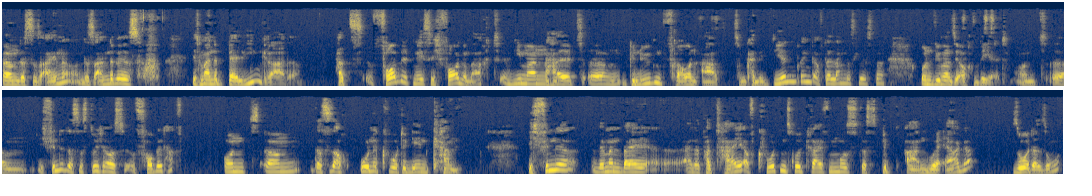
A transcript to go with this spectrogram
Ähm, das ist das eine. Und das andere ist, ich meine, Berlin gerade hat vorbildmäßig vorgemacht, wie man halt ähm, genügend Frauen A zum Kandidieren bringt auf der Landesliste und wie man sie auch wählt. Und ähm, ich finde, das ist durchaus vorbildhaft und ähm, dass es auch ohne Quote gehen kann. Ich finde, wenn man bei äh, einer Partei auf Quoten zurückgreifen muss, das gibt A nur Ärger, so oder so.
